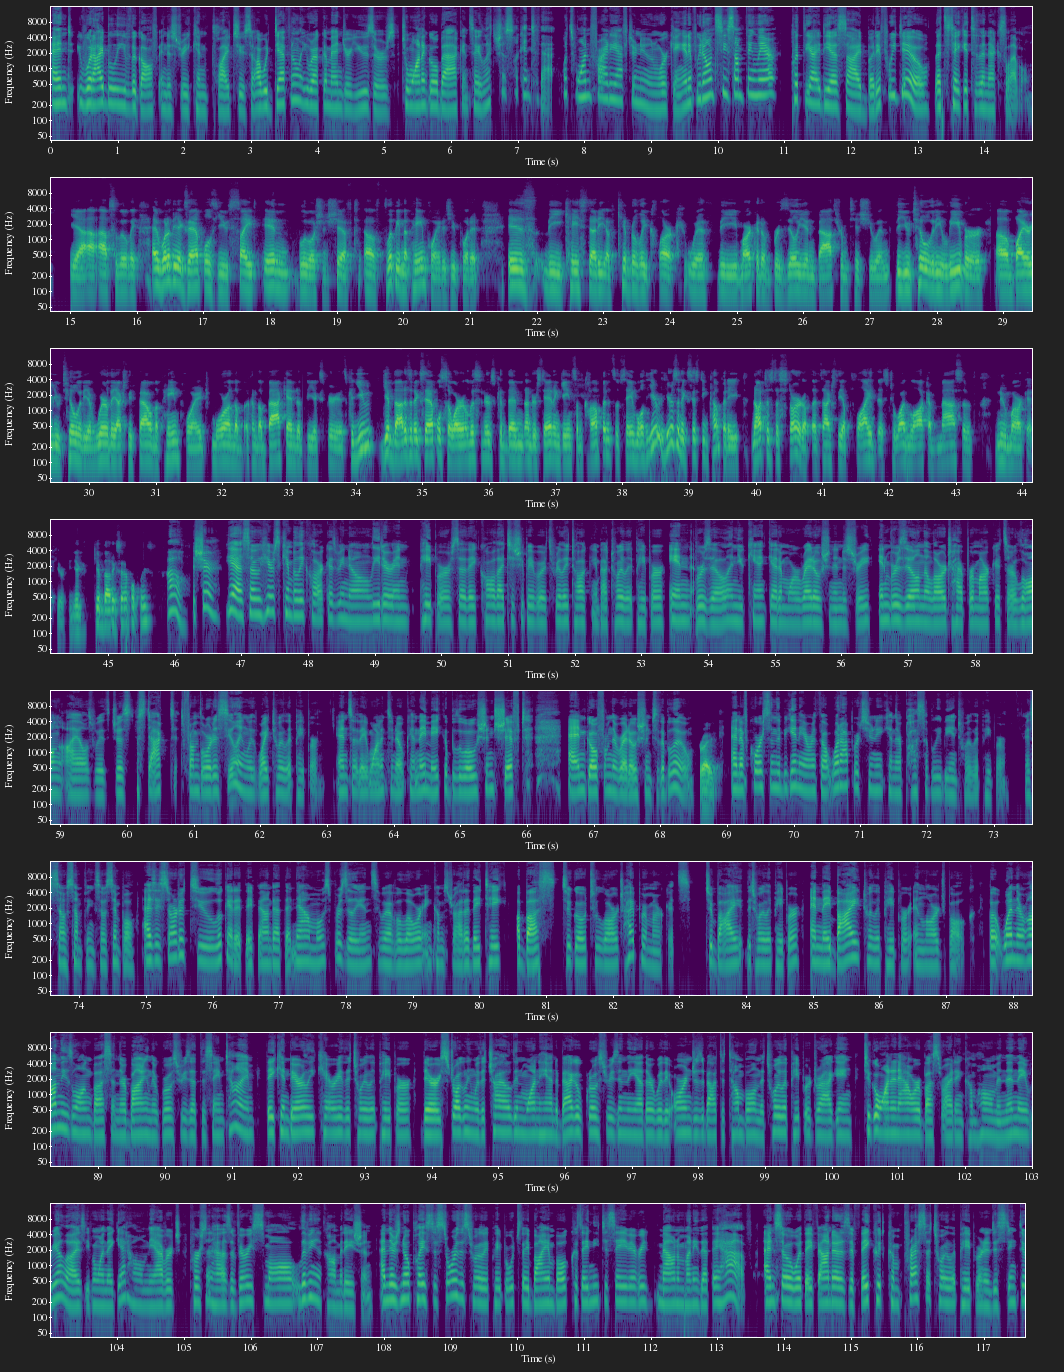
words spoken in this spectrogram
and what I believe the golf industry can apply to. So I would definitely recommend your users to want to go back and say, let's just look into that. What's one Friday afternoon working? And if we don't see something there, put the idea aside. But if we do, let's take it to the next level. Yeah, absolutely. And one of the examples you cite in Blue Ocean Shift of flipping the pain point, as you put it, is the case study of Kimberly Clark with the market of Brazilian bathroom tissue and the utility lever uh, buyer utility of where they actually found the pain point more on the of the back end of the experience. Could you give that as an example so our listeners could then understand and gain some confidence of saying, well, here, here's an existing company, not just a startup that's actually applied this to unlock a massive new market here. Can you give that example, please? Oh, sure. Yeah. So here's Kimberly Clark, as we know, leader in paper. So they call that tissue paper. It's really talking about toilet paper in Brazil. And you can't get a more red ocean industry. In Brazil, in the large hypermarkets are long aisles with just stacked from floor to ceiling with white toilet paper. And so they wanted to know can they make a blue ocean shift and go from the red ocean to the blue? Right. And of course, in the beginning, Aaron thought, what opportunity can there possibly be in toilet paper? It's so something so simple. As they started to look at it, they found out that now most Brazilians who have a lower income strata, they take a bus to go to large hypermarkets to buy the toilet paper and they buy toilet paper in large bulk. But when they're on these long buses and they're buying their groceries at the same time, they can barely carry the toilet paper. They're struggling with a child in one hand, a bag of groceries in the other, with the oranges about to tumble and the toilet paper dragging to go on an hour bus ride and come home. And then they realize, even when they get home, the average person has a very small living accommodation and there's no place to store this toilet paper, which they buy in bulk because they need to save every amount of money that they have. And so what they found out is if they could compress a toilet paper in a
